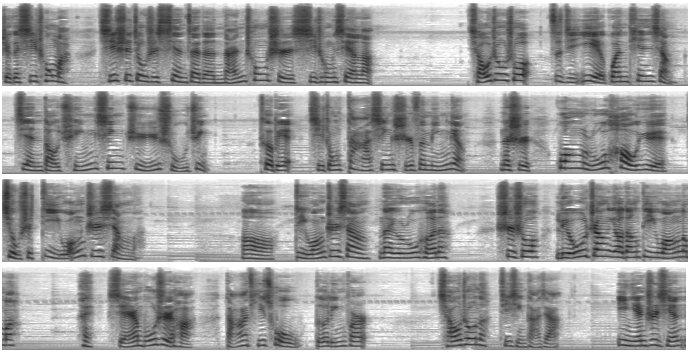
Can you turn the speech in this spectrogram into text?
这个西冲嘛，其实就是现在的南充市西充县了。乔州说自己夜观天象，见到群星聚于蜀郡，特别其中大星十分明亮，那是光如皓月，就是帝王之相了。哦，帝王之相，那又如何呢？是说刘璋要当帝王了吗？嘿，显然不是哈，答题错误得零分儿。乔州呢提醒大家，一年之前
